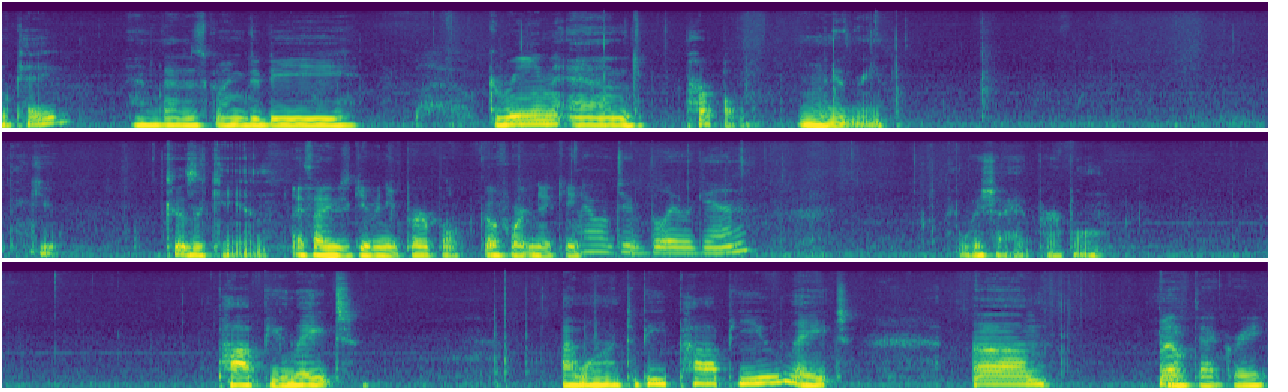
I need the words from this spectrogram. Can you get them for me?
Okay. and that is going to be green and purple. I'm going to do green. Thank you. Because I can. I thought he was giving you purple. Go for it, Nikki. I will do blue again. I wish I had purple. Populate. I want to be populate. Um, well, Ain't that great?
